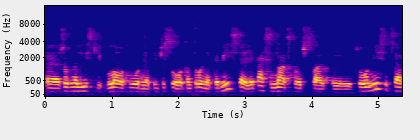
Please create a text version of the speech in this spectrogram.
журналістських була утворена тимчасова контрольна комісія, яка 17 числа е, цього місяця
